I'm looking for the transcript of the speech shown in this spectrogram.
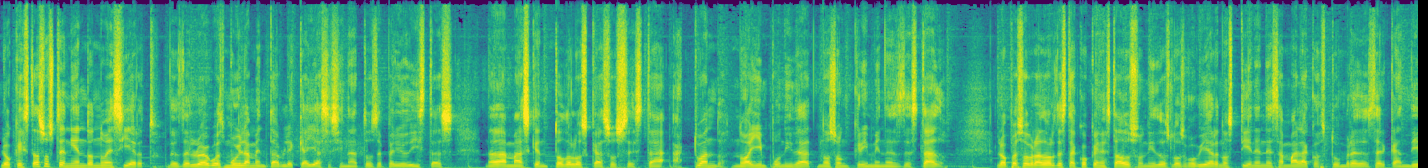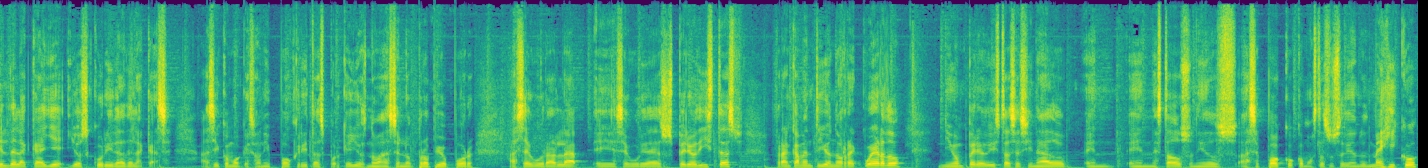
Lo que está sosteniendo no es cierto. Desde luego es muy lamentable que haya asesinatos de periodistas, nada más que en todos los casos se está actuando. No hay impunidad, no son crímenes de Estado. López Obrador destacó que en Estados Unidos los gobiernos tienen esa mala costumbre de ser candil de la calle y oscuridad de la casa, así como que son hipócritas porque ellos no hacen lo propio por asegurar la eh, seguridad de sus periodistas. Francamente yo no recuerdo ni un periodista asesinado en, en, Estados Unidos hace poco, como está sucediendo en México,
